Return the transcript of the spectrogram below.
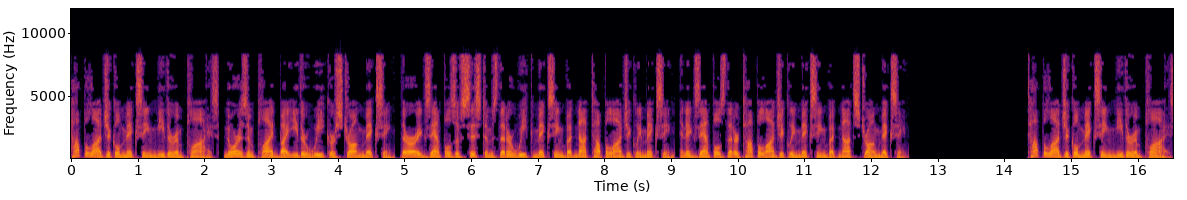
Topological mixing neither implies, nor is implied by either weak or strong mixing. There are examples of systems that are weak mixing but not topologically mixing, and examples that are topologically mixing but not strong mixing. Topological mixing neither implies,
